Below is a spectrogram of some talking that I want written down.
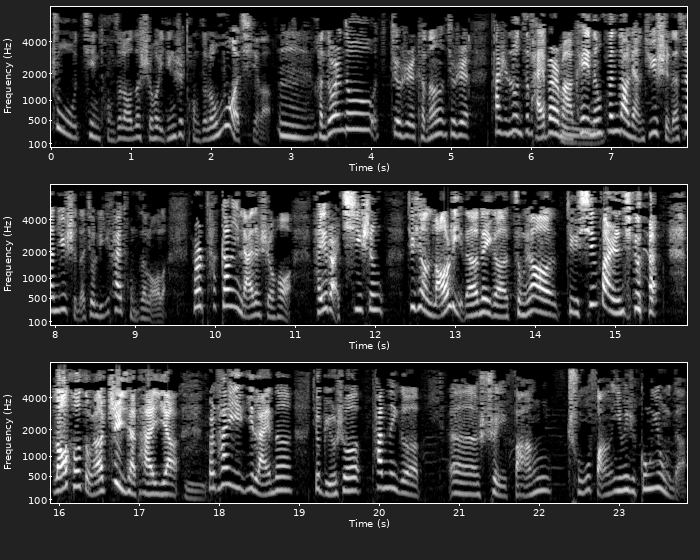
住进筒子楼的时候已经是筒子楼末期了，嗯，很多人都就是可能就是他是论资排辈嘛，嗯、可以能分到两居室的、三居室的就离开筒子楼了。他说他刚一来的时候还有点欺生，就像牢里的那个总要这个新犯人进来，牢头总要治一下他一样。嗯、他说他一一来呢，就比如说他那个呃水房、厨房因为是公用的。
